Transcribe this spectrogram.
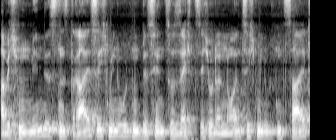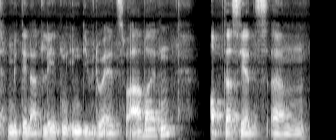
habe ich mindestens 30 Minuten bis hin zu 60 oder 90 Minuten Zeit, mit den Athleten individuell zu arbeiten. Ob das jetzt ähm,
